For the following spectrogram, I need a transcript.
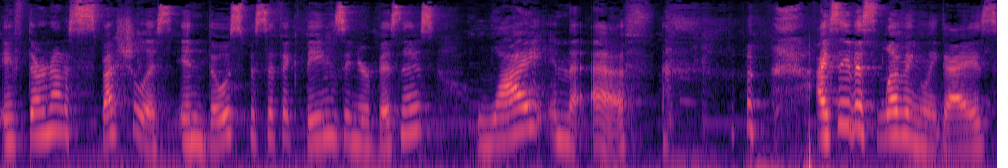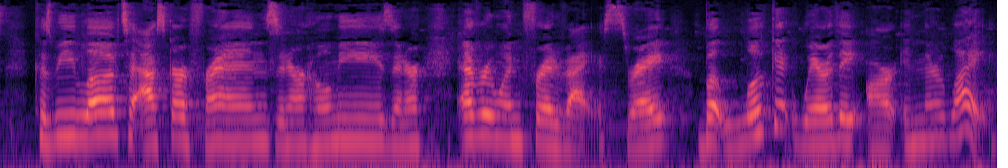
if they're not a specialist in those specific things in your business, why in the F? I say this lovingly, guys, because we love to ask our friends and our homies and our everyone for advice, right? But look at where they are in their life.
